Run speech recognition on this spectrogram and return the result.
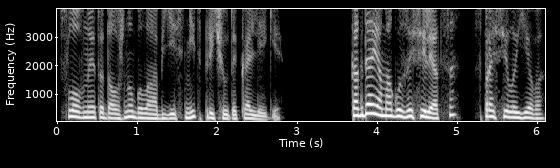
словно это должно было объяснить причуды коллеги. «Когда я могу заселяться?» — спросила Ева.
